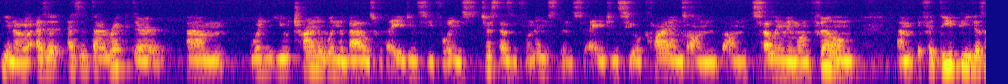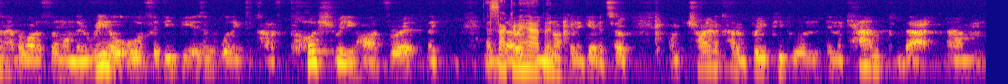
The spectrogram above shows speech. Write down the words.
you know, as a as a director, um, when you're trying to win the battles with agency, for instance, just as for instance, agency or client on on selling them on film, um, if a DP doesn't have a lot of film on their reel, or if a DP isn't willing to kind of push really hard for it, like it's not going to happen. You're not going to get it. So I'm trying to kind of bring people in, in the camp that um,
